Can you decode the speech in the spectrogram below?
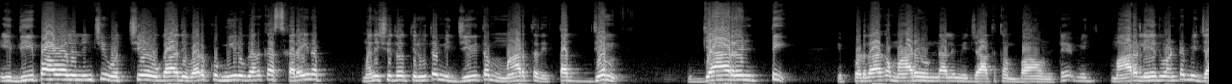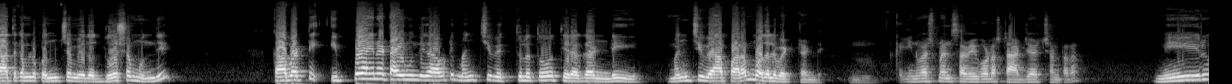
ఈ దీపావళి నుంచి వచ్చే ఉగాది వరకు మీరు గనక సరైన మనిషితో తిరిగితే మీ జీవితం మారుతుంది. తథ్యం. గ్యారంటీ. ఇప్పటిదాకా మారి ఉండాలి మీ జాతకం బాగుంటే మీ మారలేదు అంటే మీ జాతకంలో కొంచెం ఏదో దోషం ఉంది. కాబట్టి ఇప్పుడైనా టైం ఉంది కాబట్టి మంచి వ్యక్తులతో తిరగండి. మంచి వ్యాపారం మొదలు పెట్టండి ఇన్వెస్ట్మెంట్స్ అవి కూడా స్టార్ట్ చేయొచ్చు అంటారా? మీరు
